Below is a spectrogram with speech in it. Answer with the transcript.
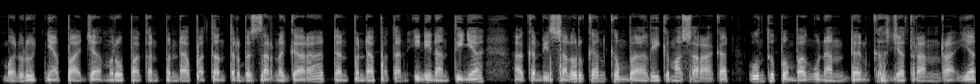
Menurutnya pajak merupakan pendapatan terbesar negara dan pendapatan ini nantinya akan disalurkan kembali ke masyarakat untuk pembangunan dan kesejahteraan rakyat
